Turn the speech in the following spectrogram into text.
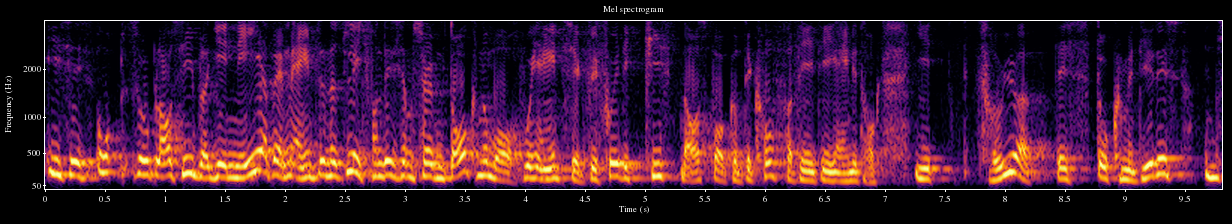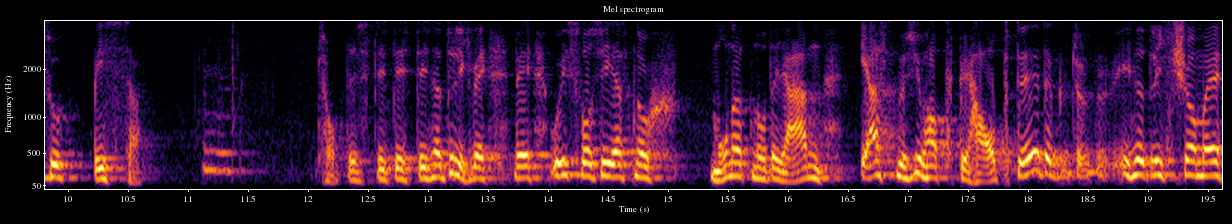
ist es so plausibler. Je näher beim Einzug, natürlich, wenn ich das am selben Tag noch mache, wo ich einziehe, bevor ich die Kisten auspacke und die Koffer, die, die ich eintrage, je früher das dokumentiert ist, umso besser. So, das, das, das, das natürlich, weil, weil alles, was ich erst noch Monaten oder Jahren erstmals überhaupt behaupte, da ist natürlich schon mal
